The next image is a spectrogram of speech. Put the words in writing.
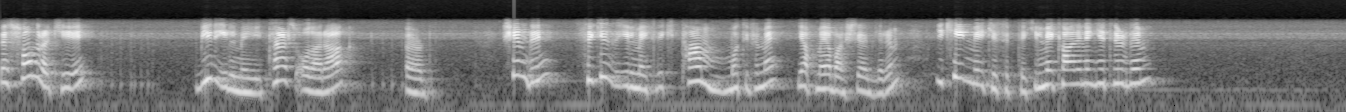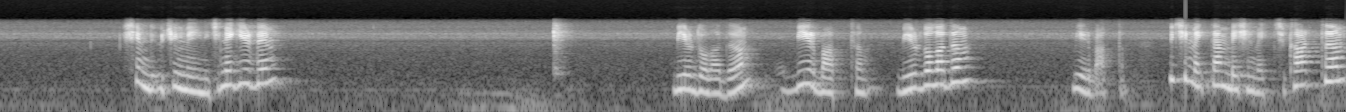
Ve sonraki bir ilmeği ters olarak ördüm. Şimdi 8 ilmeklik tam motifimi yapmaya başlayabilirim. 2 ilmeği kesip tek ilmek haline getirdim. Şimdi 3 ilmeğin içine girdim. Bir doladım, bir battım, bir doladım, bir battım. 3 ilmekten 5 ilmek çıkarttım.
